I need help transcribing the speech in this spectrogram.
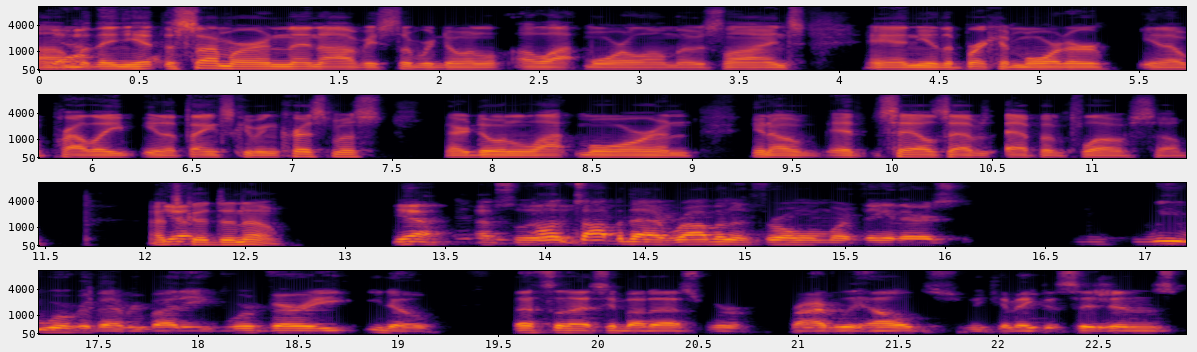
Um, Yeah. But then you hit the summer, and then obviously we're doing a lot more along those lines. And you know, the brick and mortar, you know, probably you know Thanksgiving, Christmas, they're doing a lot more, and you know, it sales ebb, ebb and flow. So that's Yep. good to know. Yeah, absolutely. On top of that, Robin, to throw one more thing in there is we work with everybody. We're very, you know, that's the nice thing about us. We're privately held. We can make decisions.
